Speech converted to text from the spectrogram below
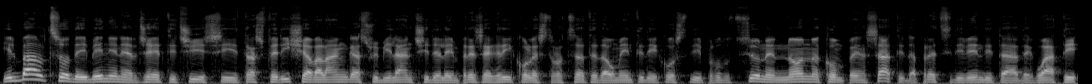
Il balzo dei beni energetici si trasferisce a valanga sui bilanci delle imprese agricole strozzate da aumenti dei costi di produzione non compensati da prezzi di vendita adeguati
